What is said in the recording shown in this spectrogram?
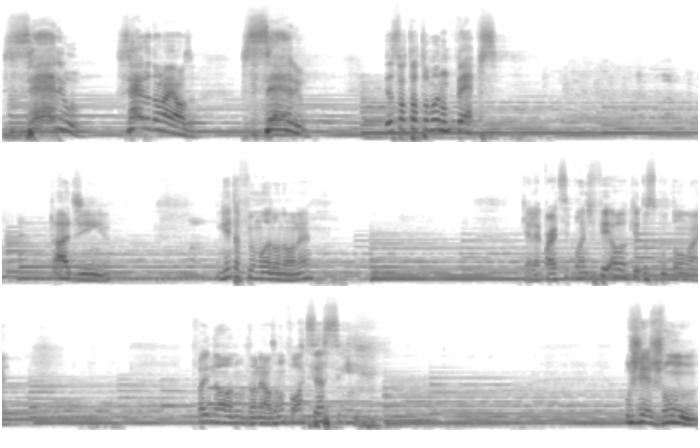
Sério? Sério, dona Elza? Sério? Eu só estou tomando um Pepsi. Tadinha. Ninguém está filmando, não, né? Que ela é participante fiel aqui dos cultos online. Falei, não, não, dona Elza, não pode ser assim. o jejum,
